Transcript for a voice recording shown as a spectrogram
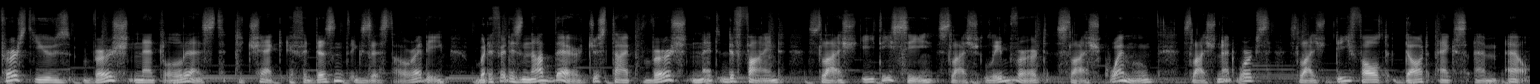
First use virsh net list to check if it doesn't exist already, but if it is not there, just type virsh net defined slash etc slash libvirt slash qemu slash networks slash default.xml.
